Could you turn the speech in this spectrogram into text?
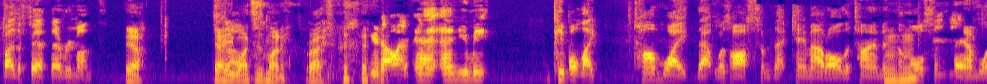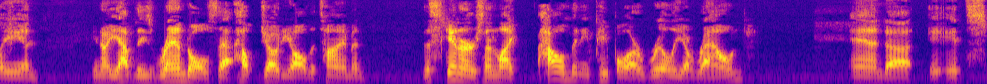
by the fifth every month. Yeah. Yeah, he wants his money. Right. you know, and, and you meet people like Tom White, that was awesome, that came out all the time, and Mhm. the Olson family, and you know, you have these Randalls that help Jody all the time, and the Skinners, and like how many people are really around, and uh, it, it's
